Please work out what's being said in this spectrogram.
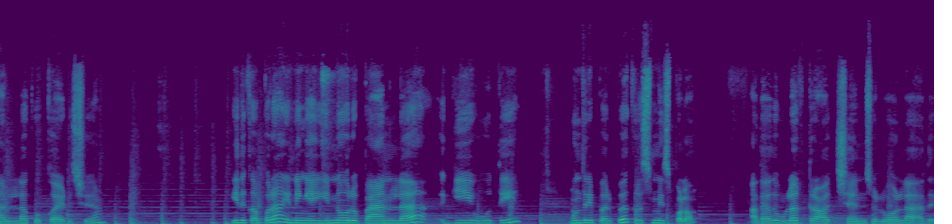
நல்லா குக் ஆகிடுச்சு இதுக்கப்புறம் நீங்கள் இன்னொரு பேனில் கீ ஊற்றி முந்திரி பருப்பு கிறிஸ்மிஸ் பழம். அதாவது உலர் திராட்சைன்னு சொல்லுவோம்ல அது.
